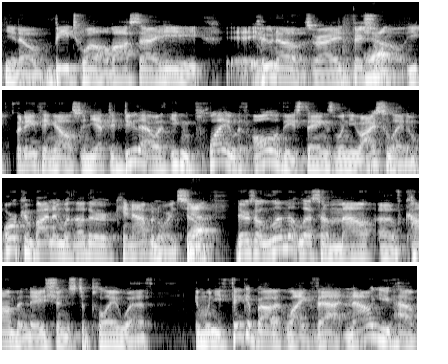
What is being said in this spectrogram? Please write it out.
you know, B12, acai, eh, who knows, right? Fish oil, you can put anything else. And you have to do that with, you can play with all of these things when you isolate isolate them or combine them with other cannabinoids. So yeah. there's a limitless amount of combinations to play with. And when you think about it like that, now you have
